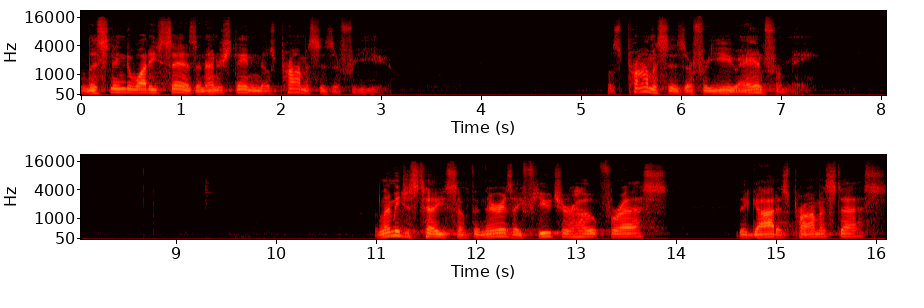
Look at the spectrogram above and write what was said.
listening to what He says, and understanding those promises are for you. Those promises are for you and for me. But let me just tell you something there is a future hope for us that God has promised us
